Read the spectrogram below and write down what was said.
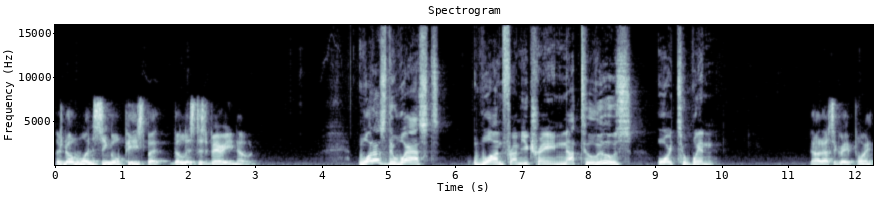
there's no one single piece, but the list is very known. What does the West want from Ukraine? Not to lose or to win? No, that's a great point.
